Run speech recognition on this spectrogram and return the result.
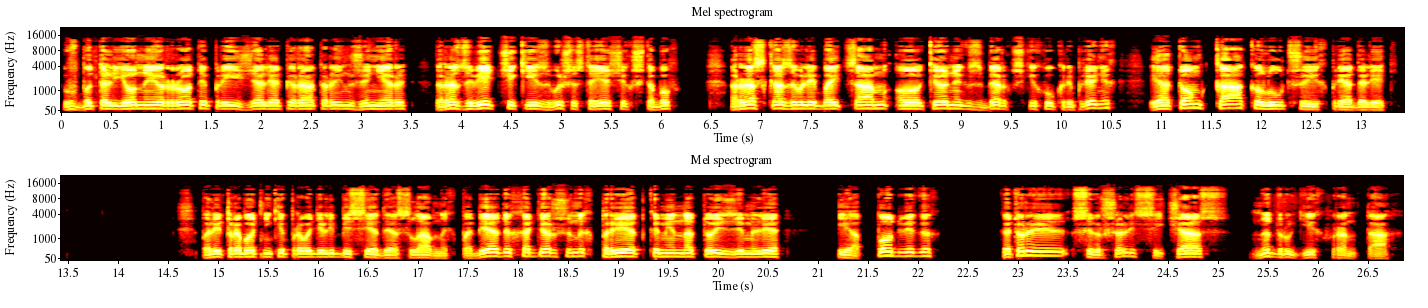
В батальоны и роты приезжали операторы, инженеры, разведчики из вышестоящих штабов, рассказывали бойцам о кёнигсбергских укреплениях и о том, как лучше их преодолеть. Политработники проводили беседы о славных победах, одержанных предками на той земле, и о подвигах, которые совершались сейчас на других фронтах.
